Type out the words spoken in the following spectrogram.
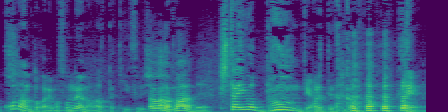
あコナンとかでもそんなようなのあった気するし。ああ、まあね。死体をブーンってやるってなんか、ね、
